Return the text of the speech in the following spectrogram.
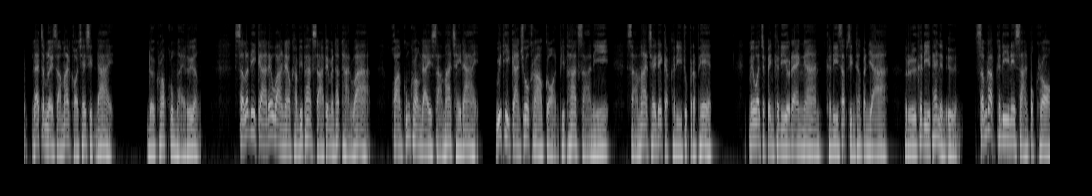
ทย์และจำเลยสามารถขอใช้สิทธิ์ได้ โดยครอบคลุมหลายเรื่องสารดีกาได้วางแนวคำพิพากษาเป็นบรรทัดฐานว่า ความคุ้มครองใดสามารถใช้ได้ วิธีการชั่วคราวก่อนพิพากษานี้ สามารถใช้ได้กับคดีทุกประเภท ไม่ว่าจะเป็นคดีแรงงาน คดีทรัพย์สินทางปัญญา หรือคดีแพ่งอื่น ๆสำหรับคดีในศาลปกครอง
